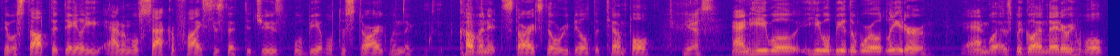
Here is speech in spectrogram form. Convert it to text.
They will stop the daily animal sacrifices that the Jews will be able to start when the covenant starts. They'll rebuild the temple. Yes. And he will he will be the world leader. And as we go on later, we'll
